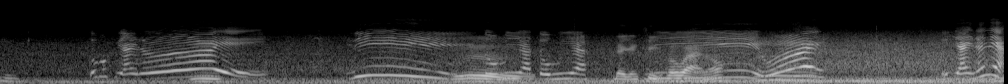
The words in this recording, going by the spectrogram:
อืม ตัวบักใหญ่เลอืมยนี่ เออ ตัวเมียตัวเมียได้ยังสิ่เขาว่าเนาะ นี่เว้ยตัว ใหญ่นะเนี่ย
